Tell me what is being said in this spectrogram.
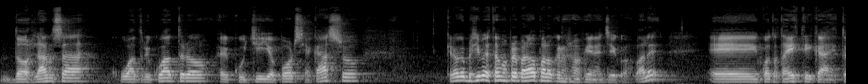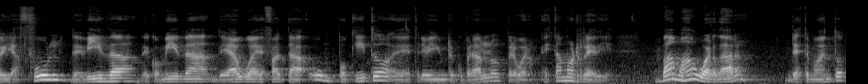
dos lanzas, 4 y 4, el cuchillo por si acaso. Creo que en principio estamos preparados para lo que nos viene, chicos, ¿vale? Eh, en cuanto a estadísticas, estoy a full de vida, de comida, de agua, me falta un poquito, eh, estaría bien recuperarlo, pero bueno, estamos ready. Vamos a guardar de este momento.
